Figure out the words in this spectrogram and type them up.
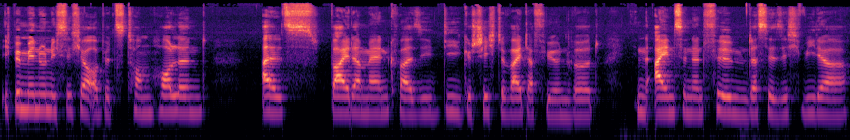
Ich bin mir nur nicht sicher, ob jetzt Tom Holland als Spider-Man quasi die Geschichte weiterführen wird in einzelnen Filmen, dass er sich wieder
